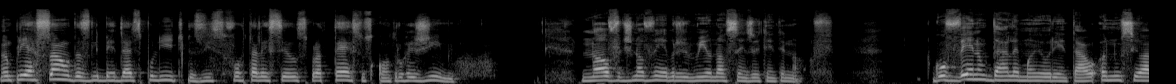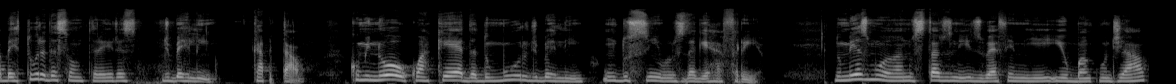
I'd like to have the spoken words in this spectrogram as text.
ampliação das liberdades políticas, isso fortaleceu os protestos contra o regime. 9 de novembro de 1989. Governo da Alemanha Oriental anunciou a abertura das fronteiras de Berlim, capital culminou com a queda do Muro de Berlim, um dos símbolos da Guerra Fria. No mesmo ano, os Estados Unidos, o FMI e o Banco Mundial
